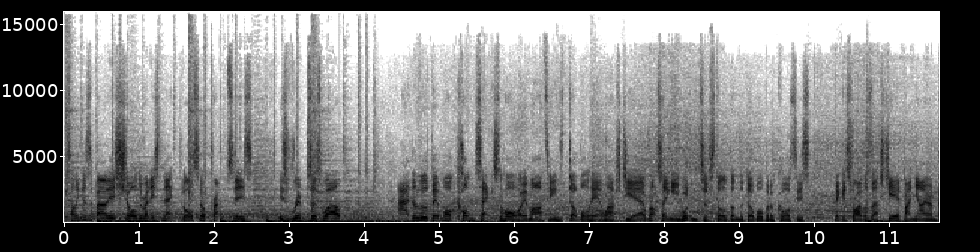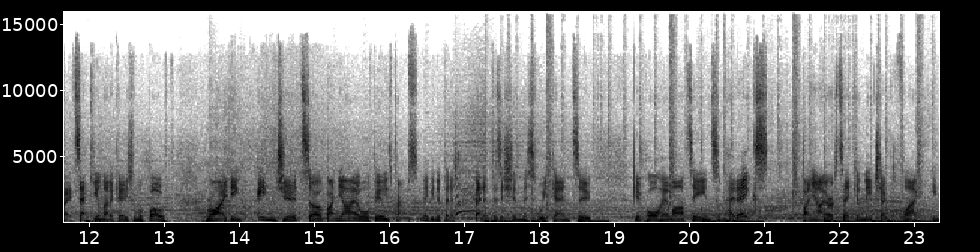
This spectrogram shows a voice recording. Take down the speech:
telling us about his shoulder and his neck, but also perhaps his, his ribs as well add a little bit more context to Jorge Martin's double here last year. I'm not saying he wouldn't have still done the double, but of course his biggest rivals last year, Bagnaia and Bezzecchi on that occasion, were both riding injured. So Bagnaia will feel he's perhaps maybe in a bit of better position this weekend to give Jorge Martin some headaches. Bagnaia has taken the checkered flag in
